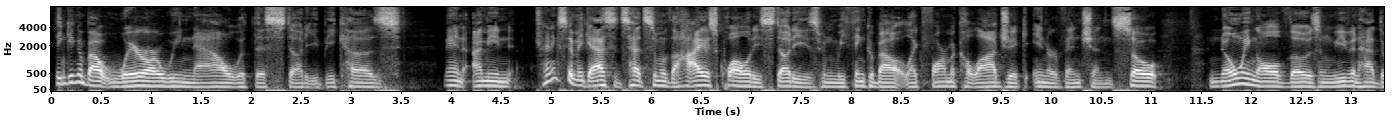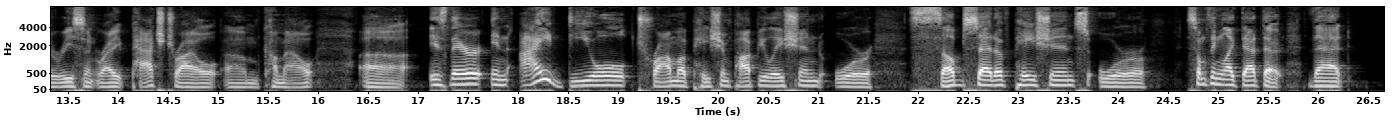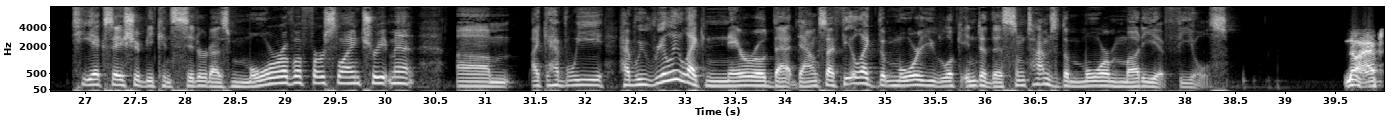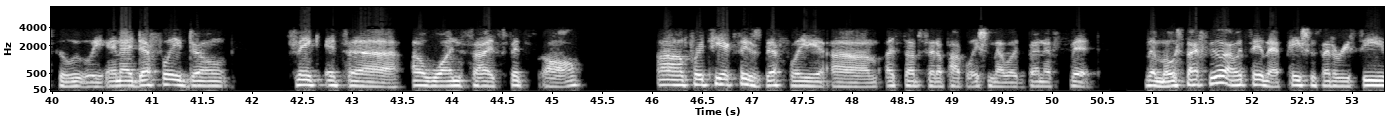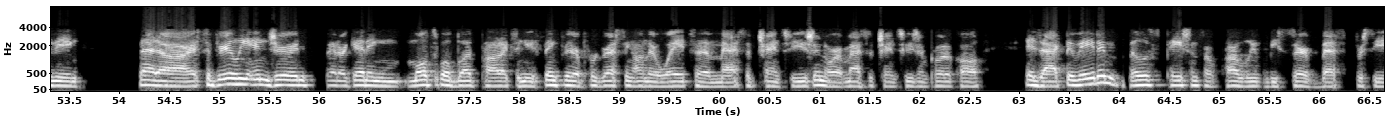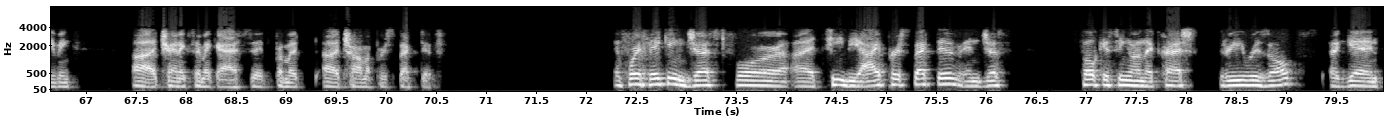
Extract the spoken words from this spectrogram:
thinking about where are we now with this study, because man, I mean, tranexamic acid's had some of the highest quality studies when we think about like pharmacologic interventions. So knowing all of those, and we even had the recent right patch trial um, come out. Uh, is there an ideal trauma patient population or subset of patients or something like that that that TXA should be considered as more of a first line treatment? Um, like have we have we really like narrowed that down? Because I feel like the more you look into this, sometimes the more muddy it feels. No, absolutely, and I definitely don't think it's a a one size fits all. Um, for TXA, there's definitely um, a subset of population that would benefit the most. I feel I would say that patients that are receiving that are severely injured, that are getting multiple blood products, and you think they're progressing on their way to massive transfusion or a massive transfusion protocol is activated, those patients will probably be served best receiving uh, tranexamic acid from a, a, trauma perspective. If we're thinking just for a TBI perspective and just focusing on the crash three results, again,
